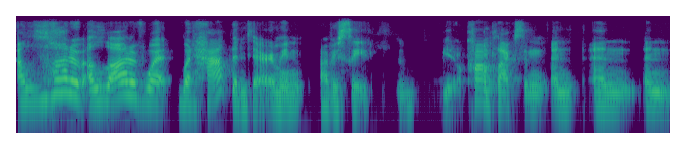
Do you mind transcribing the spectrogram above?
a lot of a lot of what what happened there i mean obviously you know complex and and and and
